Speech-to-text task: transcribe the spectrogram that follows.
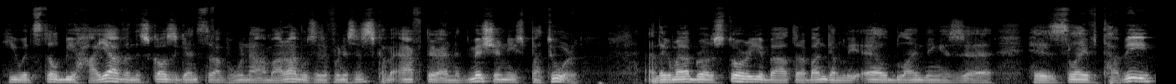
he would still be hayav, and this goes against Rav Huna Amarav, who says if witnesses come after an admission, he's patur. And the Gemara brought a story about Rabban Gamliel blinding his uh, his slave Tavi,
